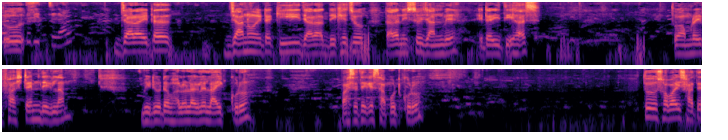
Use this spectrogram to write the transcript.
তো- যারা এটা জানো এটা কি যারা দেখেছ তারা নিশ্চয়ই জানবে। এটার ইতিহাস। তো আমরা এই ফার্স্ট টাইম দেখলাম। ভিডিওটা ভালো লাগলে লাইক করো, পাশে থেকে সাপোর্ট করো। তো সবাই সাথে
